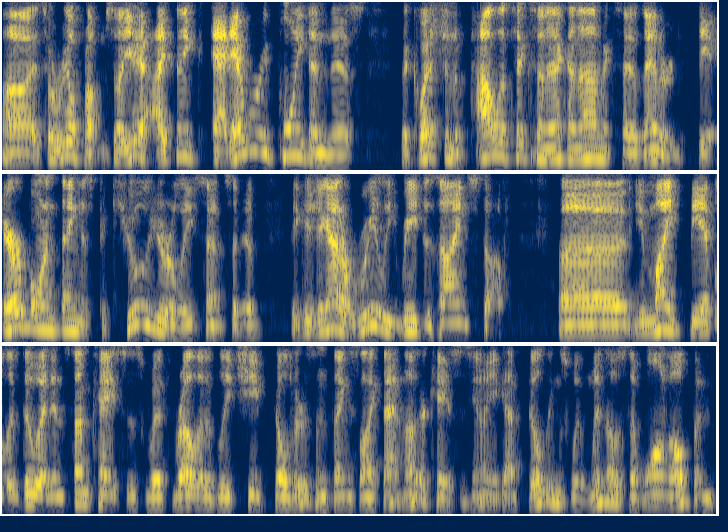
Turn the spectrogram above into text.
Uh, it's a real problem. So yeah, I think at every point in this, the question of politics and economics has entered. The airborne thing is peculiarly sensitive because you got to really redesign stuff. Uh, you might be able to do it in some cases with relatively cheap filters and things like that. In other cases, you know, you got buildings with windows that won't open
